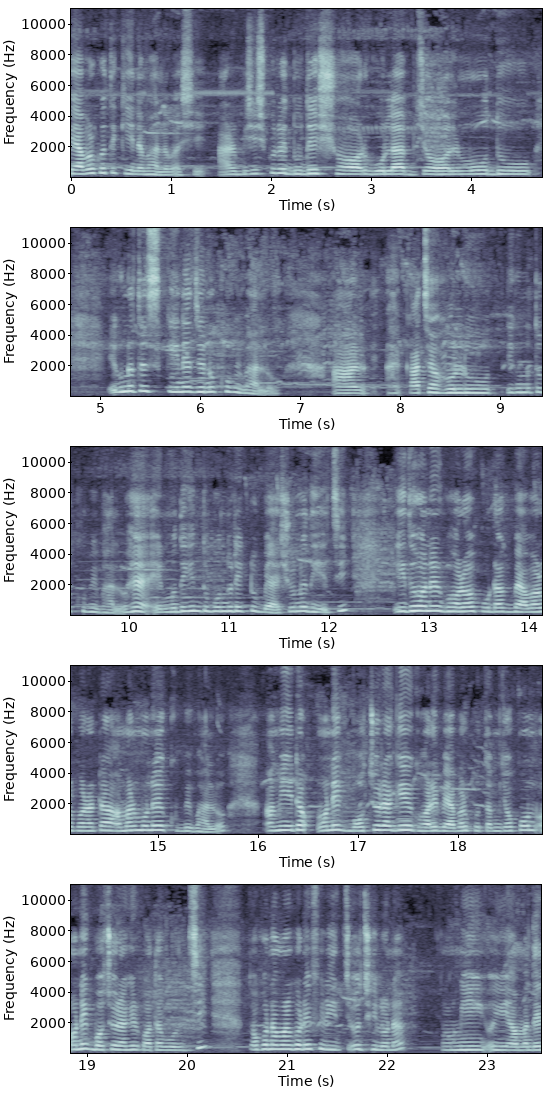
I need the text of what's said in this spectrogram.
ব্যবহার করতে কে না ভালোবাসে? আর বিশেষ করে দুধের স্বর, গোলাপ জল, মধু এগুলো তো স্কিনের জন্য খুবই ভালো। আর হ্যাঁ, কাঁচা হলুদ এগুলো তো খুবই ভালো। হ্যাঁ এর মধ্যে কিন্তু বন্ধুরা একটু বেসনও দিয়েছি। এই ধরনের ঘরোয়া প্রোডাক্ট ব্যবহার করাটা আমার মনে হয় খুবই ভালো। আমি এটা অনেক বছর আগে ঘরে ব্যবহার করতাম। যখন অনেক বছর আগের কথা বলছি তখন আমার ঘরে ফ্রিজও ছিল না। আমি ওই আমাদের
